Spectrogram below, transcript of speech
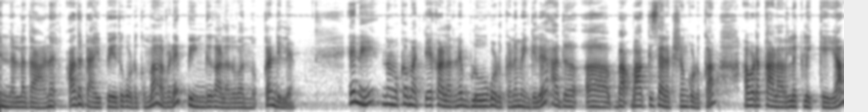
എന്നുള്ളതാണ്. അത് ടൈപ്പ് ചെയ്ത് കൊടുക്കുമ്പോൾ അവിടെ പിങ്ക് കളർ വന്നു. കണ്ടില്ലേ? ഇനി നമുക്ക് മറ്റേ കളറിന് ബ്ലൂ കൊടുക്കണമെങ്കിൽ അത് ബാക്കി സെലക്ഷൻ കൊടുക്കാം. അവിടെ കളറിൽ ക്ലിക്ക് ചെയ്യാം.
